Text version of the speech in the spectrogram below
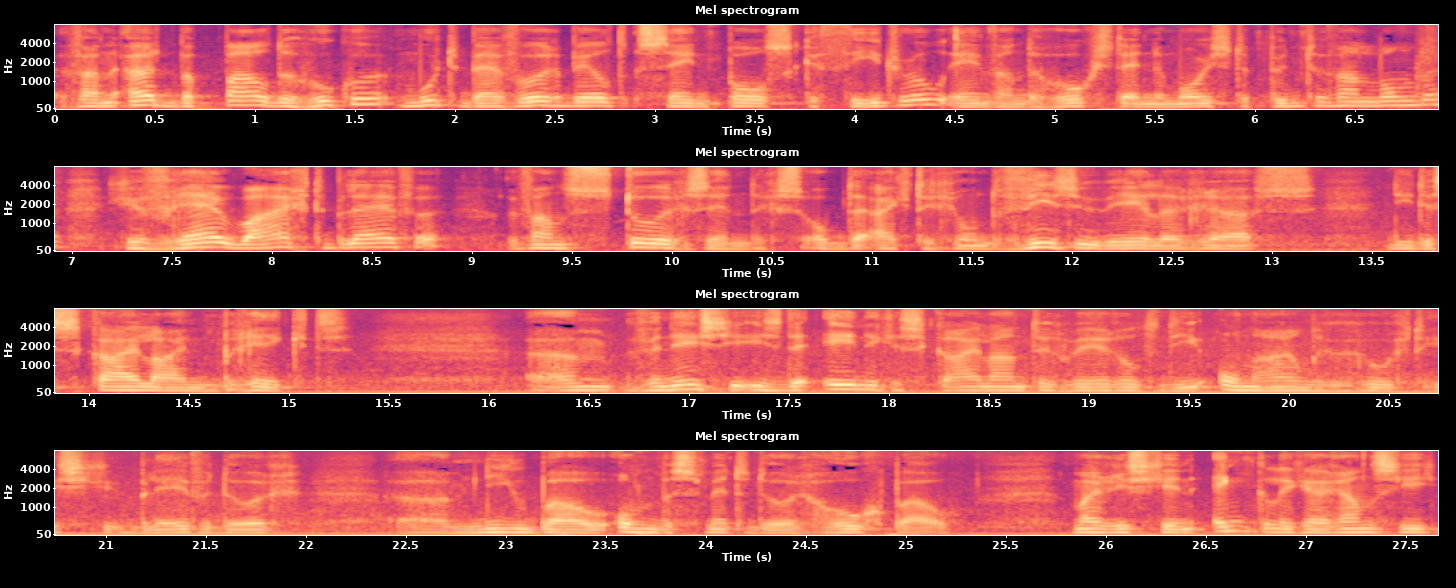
Vanuit bepaalde hoeken moet bijvoorbeeld St. Paul's Cathedral, een van de hoogste en de mooiste punten van Londen, gevrijwaard blijven van stoorzenders op de achtergrond, visuele ruis die de skyline breekt. Um, Venetië is de enige skyline ter wereld die onaangeroerd is gebleven door um, nieuwbouw, onbesmet door hoogbouw. Maar er is geen enkele garantie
